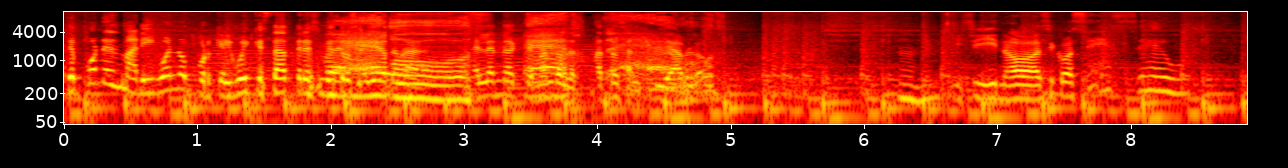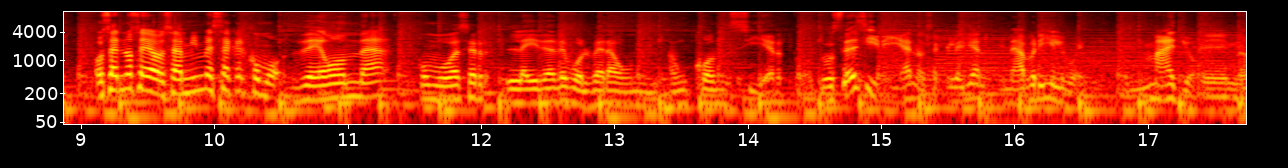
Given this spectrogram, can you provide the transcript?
Te pones marihuano porque el güey que está a tres metros ahí anda, él anda quemando las patas al diablo. Y sí, no, así como, Zeus. O sea, no sé, o sea, a mí me saca como de onda cómo va a ser la idea de volver a un, a un concierto. Ustedes irían, o sea, que le digan en abril, güey, en mayo. Sí, no.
